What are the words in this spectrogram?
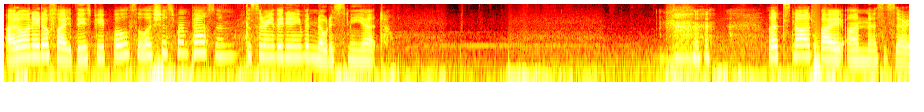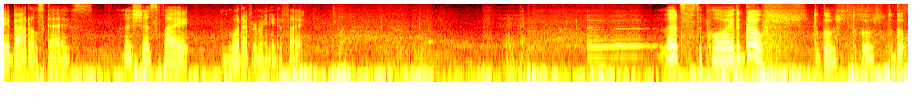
I don't need to fight these people, so let's just run past them, considering they didn't even notice me yet. let's not fight unnecessary battles, guys. Let's just fight whatever we need to fight. Let's deploy the ghost. The ghost, the ghost, the ghost.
